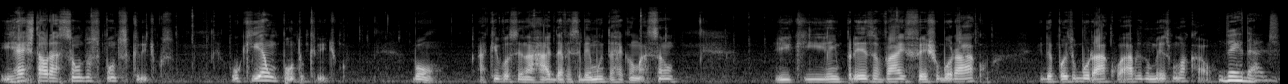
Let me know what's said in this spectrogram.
e restauração dos pontos críticos. O que é um ponto crítico? Bom, aqui você na rádio deve receber muita reclamação de que a empresa vai e fecha o buraco e depois o buraco abre no mesmo local. Verdade.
